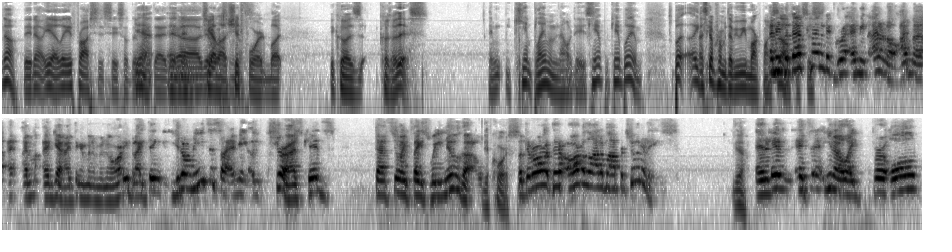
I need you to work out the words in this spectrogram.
No, they don't. Yeah, Lady Frost did say something Yeah, about that. and Uh, then she there got a lot of shit someone for it, but because because of this, and you can't blame him nowadays. Can't can't blame them. But like, That's come from a WWE mark myself. I mean, but that's It's just- kind of the great. I mean, I don't know. I'm a, I'm again. I think I'm in a minority, but I think you don't need to sign. I mean, sure, as kids, that's the only place we knew, though. of course. But there are there are a lot of opportunities. Yeah. and it is it's you know like for all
